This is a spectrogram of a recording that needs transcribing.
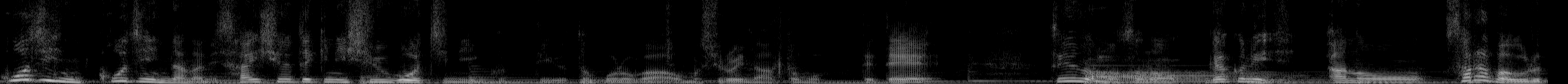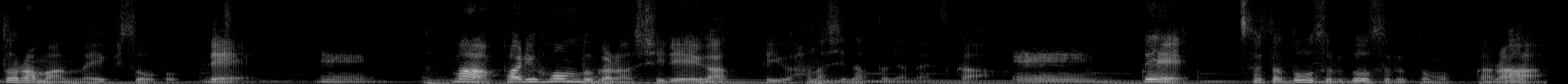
個人個人なのに最終的に集合値に行くっていうところが面白いなと思っててというのもその逆にあのさらばウルトラマンのエピソードってうん。まあパリ本部からの指令がっていう話になったじゃないですか。うん。でそしたらどうするどうすると思ったら、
